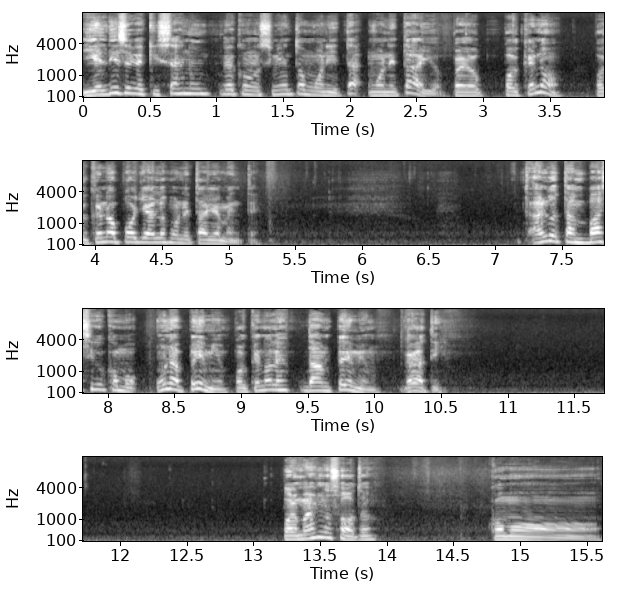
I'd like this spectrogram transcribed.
Y él dice que quizás no un reconocimiento monetario, pero ¿por qué no? ¿Por qué no apoyarlos monetariamente? algo tan básico como una premium. ¿Por qué no les dan premium gratis? Por lo menos nosotros, como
